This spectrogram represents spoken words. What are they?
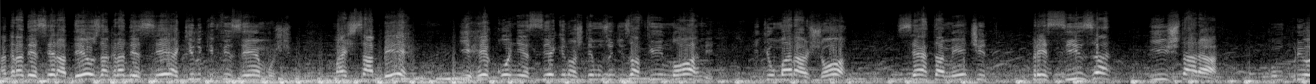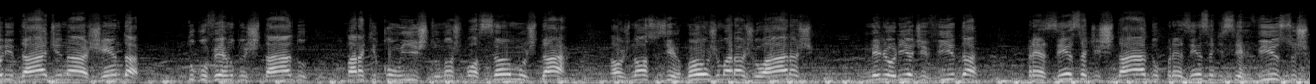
agradecer a Deus, agradecer aquilo que fizemos, mas saber e reconhecer que nós temos um desafio enorme e que o Marajó certamente precisa e estará com prioridade na agenda do governo do estado para que com isto nós possamos dar aos nossos irmãos marajoaras melhoria de vida, presença de estado, presença de serviços,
